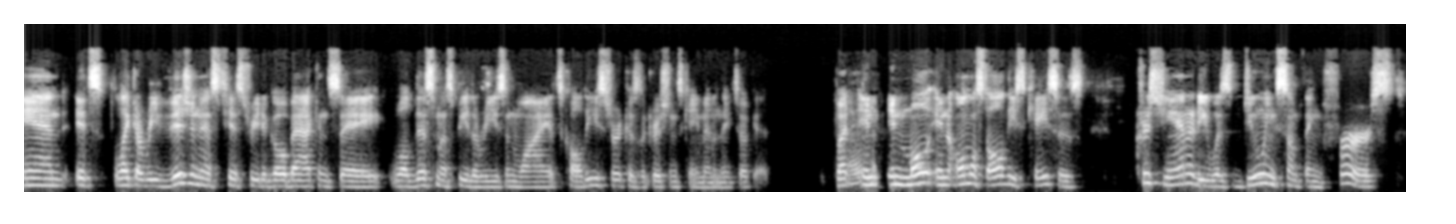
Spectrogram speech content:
And it's like a revisionist history to go back and say, well, this must be the reason why it's called Easter because the Christians came in and they took it. But in in mo in almost all these cases, Christianity was doing something first,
